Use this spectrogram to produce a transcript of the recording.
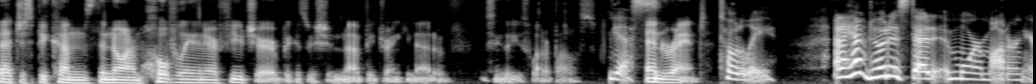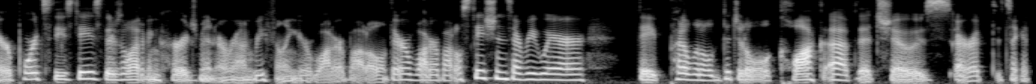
that just becomes the norm, hopefully in the near future, because we should not be drinking out of single use water bottles. Yes. And rant. Totally. And I have noticed at more modern airports these days, there's a lot of encouragement around refilling your water bottle. There are water bottle stations everywhere. They put a little digital clock up that shows, or it's like a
